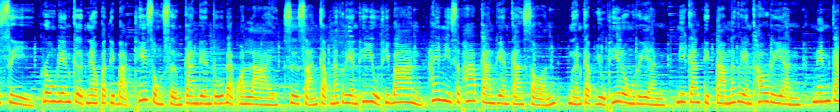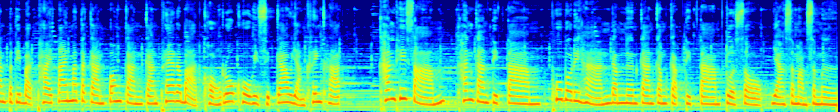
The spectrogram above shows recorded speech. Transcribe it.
3.4 โรงเรียนเกิดแนวปฏิบัติที่ส่งเสริมการเรียนรู้แบบออนไลน์ สื่อสารกับนักเรียนที่อยู่ที่บ้าน ให้มีสภาพการเรียนการสอน เหมือนกับอยู่ที่โรงเรียน มีการติดตามนักเรียนเข้าเรียน เน้นการปฏิบัติภายใต้มาตรการป้องกันการแพร่ระบาดของโรคโควิด -19 อย่างเคร่งครัด ขั้นที่ 3 ขั้นการติดตาม ผู้บริหารดำเนินการกำกับติดตามตรวจสอบอย่างสม่ำเสมอ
